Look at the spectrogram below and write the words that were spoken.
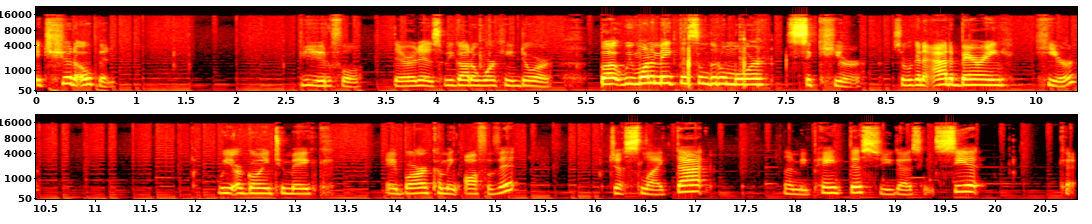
it should open. Beautiful. There it is. We got a working door. But we want to make this a little more secure. So we're going to add a bearing here. We are going to make a bar coming off of it. Just like that. Let me paint this so you guys can see it. Okay,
